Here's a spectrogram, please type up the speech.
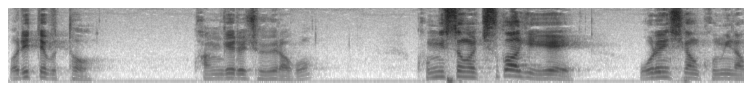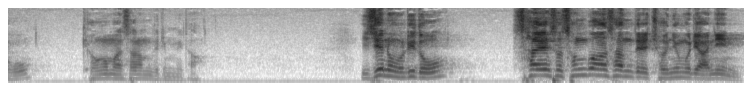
어릴 때부터 관계를 조율하고 공익성을 추구하기 위해 오랜 시간 고민하고 경험한 사람들입니다. 이제는 우리도 사회에서 성공한 사람들의 전유물이 아닌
